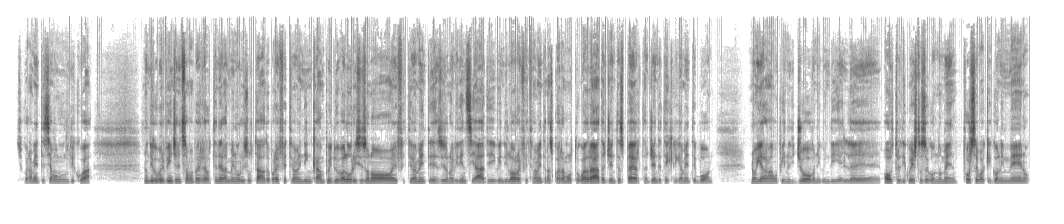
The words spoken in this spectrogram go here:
sicuramente siamo venuti qua non dico per vincere, insomma per ottenere almeno un risultato, però effettivamente in campo i due valori si sono, si sono evidenziati, quindi loro effettivamente una squadra molto quadrata, gente esperta, gente tecnicamente buona. Noi eravamo pieni di giovani, quindi il, oltre di questo secondo me forse qualche gol in meno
